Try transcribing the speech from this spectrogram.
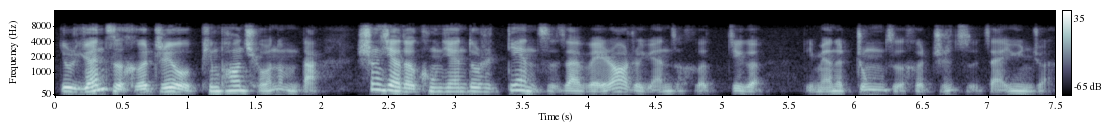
就是原子核只有乒乓球那么大，剩下的空间都是电子在围绕着原子核这个。里面的中子和质子在运转，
